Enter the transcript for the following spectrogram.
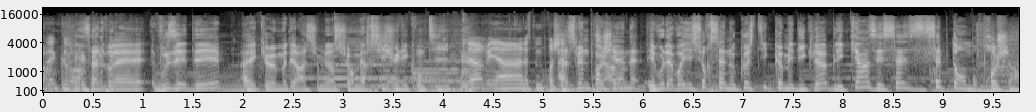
Exactement. ça devrait vous aider avec euh, modération bien sûr. Merci Julie Conti. De rien, la semaine À prochaine. la semaine prochaine et vous la voyez sur scène au Caustic Comedy Club les 15 et 16 septembre prochains.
